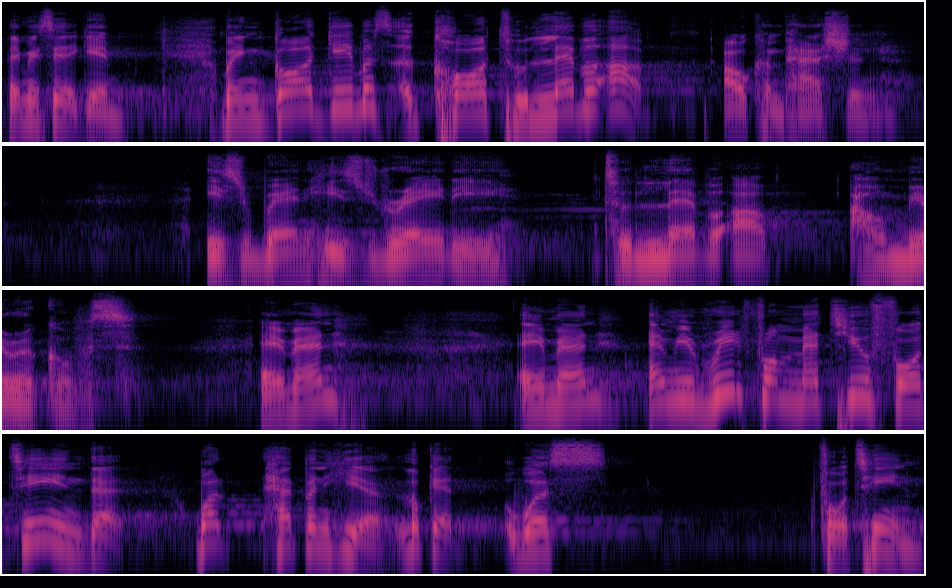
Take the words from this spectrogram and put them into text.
Let me say it again. When God gave us a call to level up our compassion, is when He's ready to level up our miracles. Amen? Amen. And we read from Matthew 14 that what happened here? Look at verse 14.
